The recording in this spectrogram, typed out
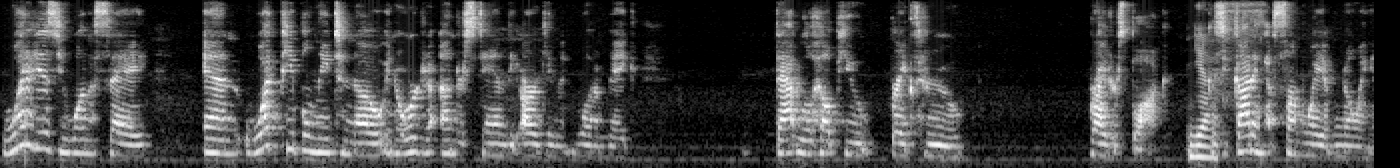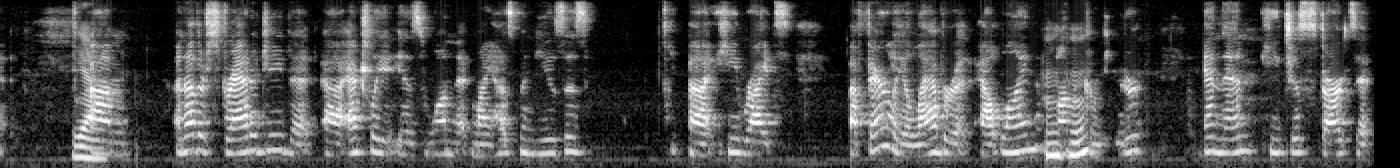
what it is you want to say and what people need to know in order to understand the argument you want to make. That will help you break through writer's block. Yes. Because you've got to have some way of knowing it. Yeah. Um, another strategy that uh, actually is one that my husband uses, uh, he writes a fairly elaborate outline mm-hmm. on the mm-hmm. computer, and then he just starts at,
